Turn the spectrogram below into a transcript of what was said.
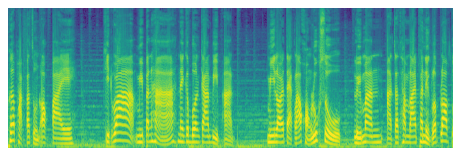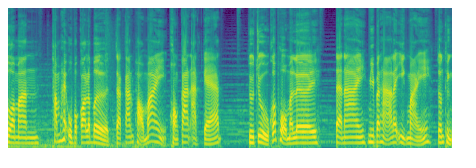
เพื่อผลักกระสุนออกไป คิดว่ามีปัญหาในกระบวนการบีบอัด มีรอยแตกร้าวของลูกสูบ หรือมันอาจจะทำลายผนึกรอบๆตัวมันทำให้อุปกรณ์ระเบิดจากการเผาไหม้ของการอัดแก๊สจู่ๆก็โผล่มาเลย แต่นายมีปัญหาอะไรอีกไหม จนถึง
